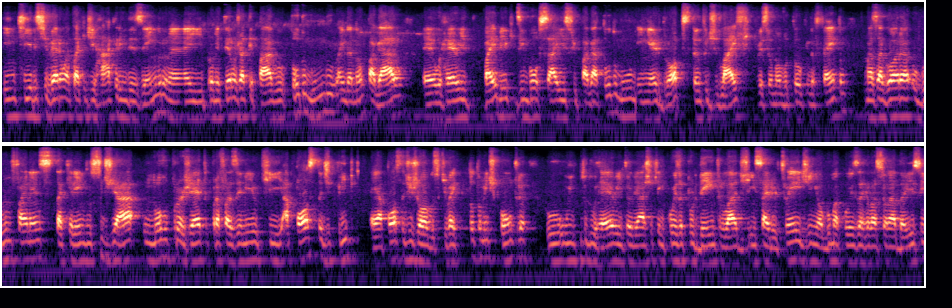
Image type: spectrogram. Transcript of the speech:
em que eles tiveram um ataque de hacker em dezembro né, e prometeram já ter pago todo mundo, ainda não pagaram. É, o Harry vai meio que desembolsar isso e pagar todo mundo em airdrops, tanto de Life, que vai ser o novo token da Phantom, mas agora o Green Finance está querendo sediar um novo projeto para fazer meio que aposta de cripto é, aposta de jogos, que vai totalmente contra o, o intuito do Harry, então ele acha que tem coisa por dentro lá de insider trading, alguma coisa relacionada a isso.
